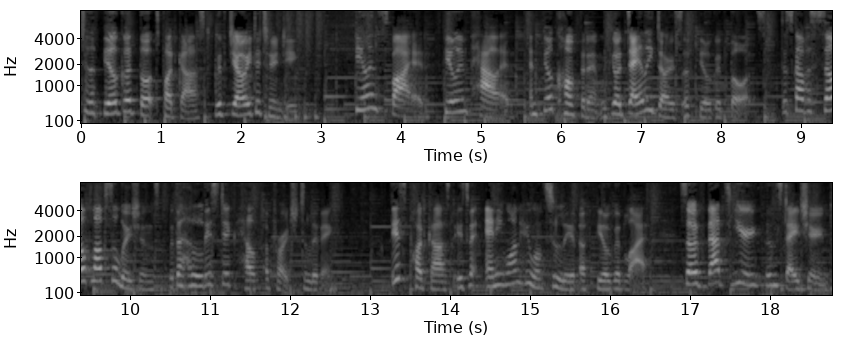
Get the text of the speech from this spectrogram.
to the Feel Good Thoughts podcast with Joey Tatunji. Feel inspired, feel empowered, and feel confident with your daily dose of feel good thoughts. Discover self love solutions with a holistic health approach to living. This podcast is for anyone who wants to live a feel good life. So if that's you, then stay tuned.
